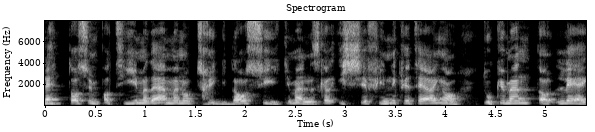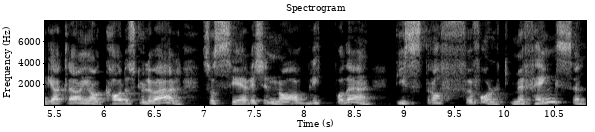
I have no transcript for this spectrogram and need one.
lett å ha sympati med det, men når trygda og syke mennesker ikke finner kvitteringer, dokumenter, legeerklæringer, hva det skulle være, så ser ikke Nav blitt på det. De straffer folk med fengsel,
